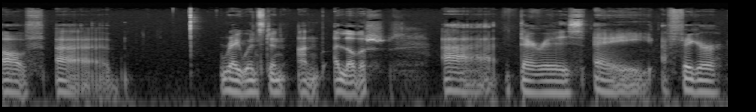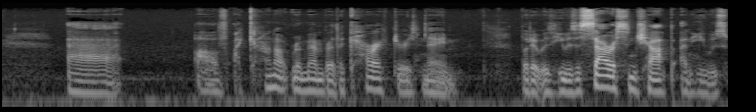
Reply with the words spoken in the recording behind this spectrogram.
of uh, Ray Winstone, and I love it. Uh, there is a a figure uh, of I cannot remember the character's name, but it was he was a Saracen chap and he was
